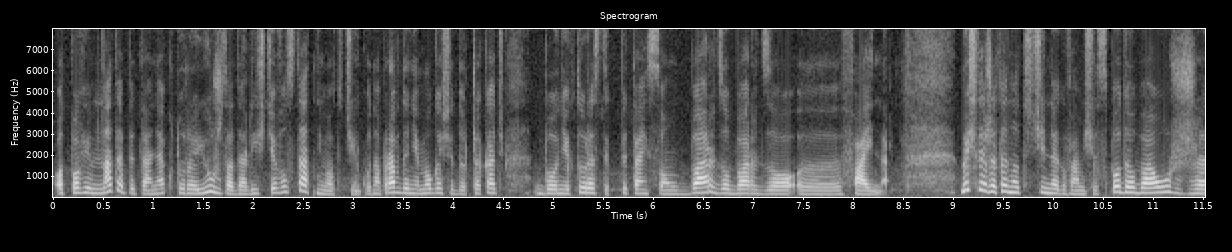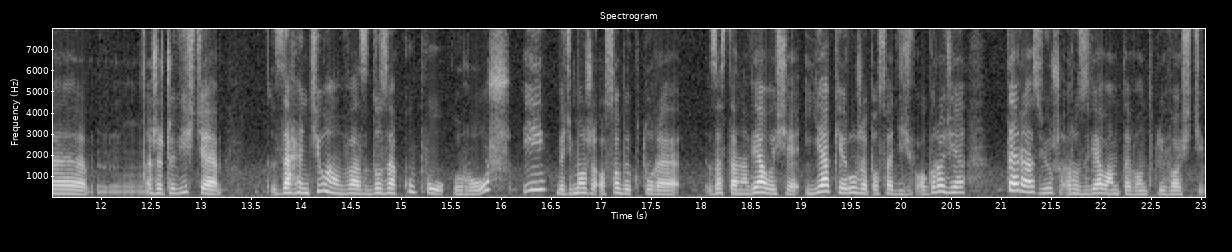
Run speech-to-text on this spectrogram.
odpowiem na te pytania, które już zadaliście w ostatnim odcinku. Naprawdę nie mogę się doczekać, bo niektóre z tych pytań są bardzo, bardzo y, fajne. Myślę, że ten odcinek Wam się spodobał, że mm, rzeczywiście zachęciłam Was do zakupu róż i być może osoby, które zastanawiały się, jakie róże posadzić w ogrodzie, teraz już rozwiałam te wątpliwości.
